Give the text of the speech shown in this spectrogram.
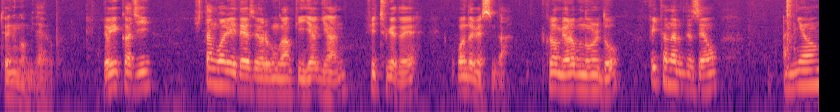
되는 겁니다 여러분. 여기까지 식단 관리에 대해서 여러분과 함께 이야기한 피투게더의 원더이었습니다. 그럼 여러분 오늘도 피트한 하루 되세요. 안녕.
